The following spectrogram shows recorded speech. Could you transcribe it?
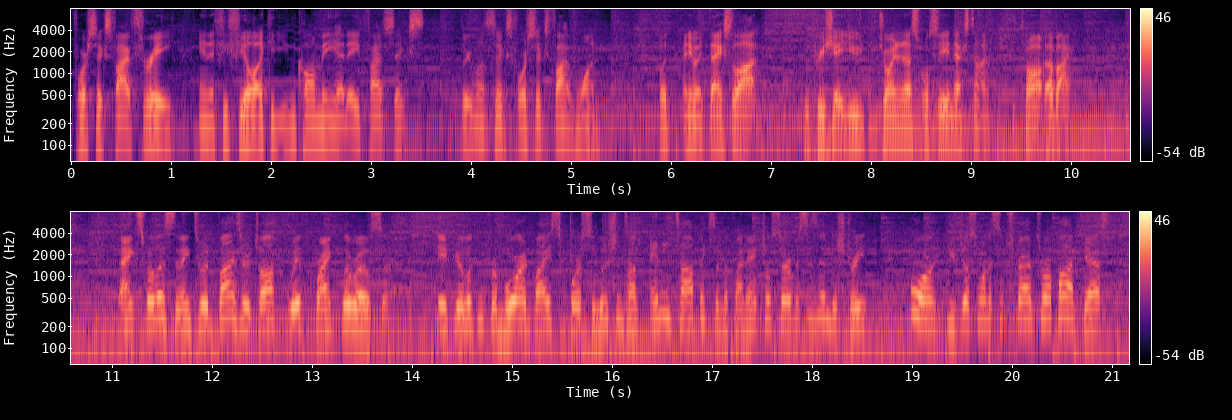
4653. And if you feel like it, you can call me at 856 316 4651. But anyway, thanks a lot. We appreciate you joining us. We'll see you next time. Good talk. Bye bye. Thanks for listening to Advisor Talk with Frank LaRosa. If you're looking for more advice or solutions on any topics in the financial services industry, or you just want to subscribe to our podcast,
